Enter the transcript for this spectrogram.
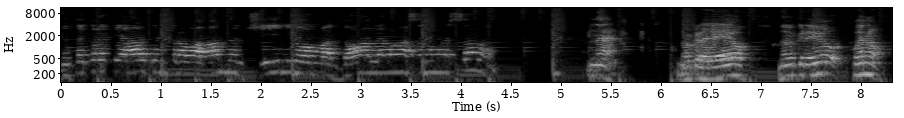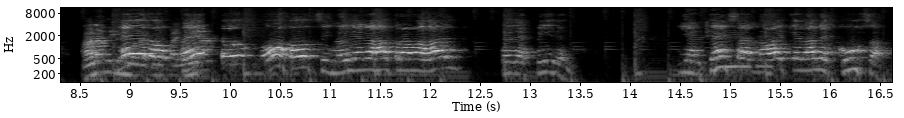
¿y ¿usted cree que a alguien trabajando en Chile o en McDonald's le van a hacer un examen? Nah, no creo, no creo. Bueno, ahora mismo Pero, compañía. pero, ojo, si no llegas a trabajar, te despiden. Y en Texas no hay que darle excusa.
